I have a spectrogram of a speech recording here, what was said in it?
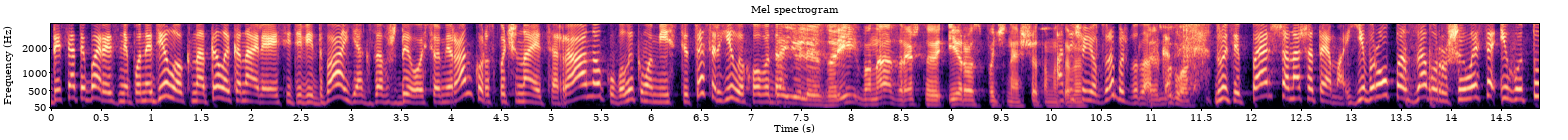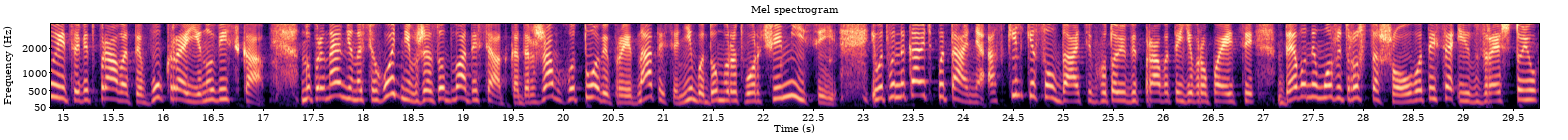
10 березня, понеділок на телеканалі ICTV 2 як завжди, о 7 ранку розпочинається ранок у великому місті. Це Сергій Лиховода. Це Юлія Зорій. Вона зрештою і розпочне. Що там у А тебе? ти чайок зробиш, будь ласка? Е, будь ласка. Друзі, перша наша тема: Європа заворушилася і готується відправити в Україну війська. Ну, принаймні на сьогодні вже зо два десятка держав готові приєднатися, ніби до миротворчої місії. І от виникають питання: а скільки солдатів готові відправити європейці, де вони можуть розташовуватися, і, зрештою,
